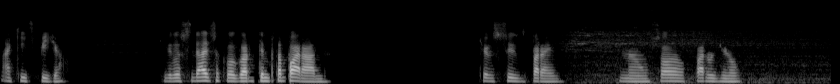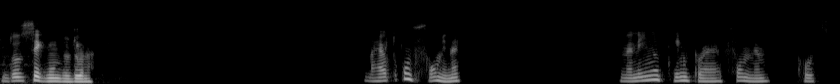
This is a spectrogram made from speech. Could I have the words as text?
Aqui, speed, ó. Velocidade, só que agora o tempo tá parado. Deixa eu ver se eu parar ele. Não, só parou de novo. 12 segundos, Duna. Na real, eu tô com fome, né? Não é nem no tempo, é fome mesmo. Foda-se.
